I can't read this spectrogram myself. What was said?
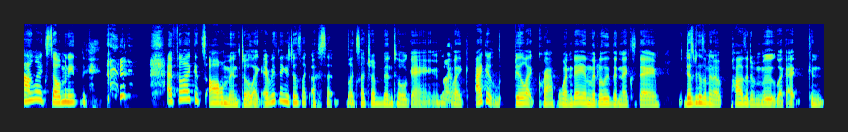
I feel like so many th- I feel like it's all mental. Like everything is just like a set, like such a mental game. Right. Like I could feel like crap one day and literally the next day, just because I'm in a positive mood, like I can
